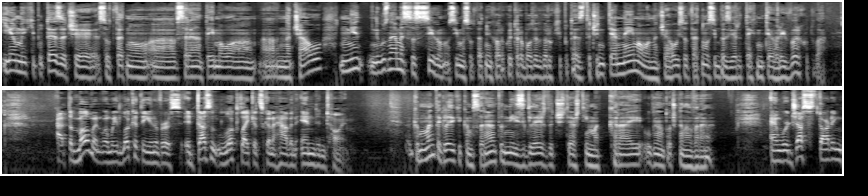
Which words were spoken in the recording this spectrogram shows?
имаме хипотеза, че съответно а, Вселената е имала а, начало, но ние не го знаем със сигурност. Има съответно и хора, които работят върху хипотезата, че тя не е имала начало и съответно си базират техни теории върху това. At the moment, when we look at the universe, it doesn't look like it's going to have an end in time. Към момента, гледайки към Вселената, не изглежда, че тя ще има край от гледна точка на време. And we're just starting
